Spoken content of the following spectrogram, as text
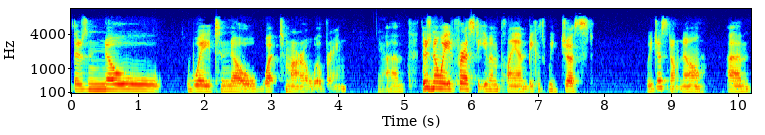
there's no way to know what tomorrow will bring. Yeah. Um, there's no way for us to even plan because we just we just don't know. Um,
